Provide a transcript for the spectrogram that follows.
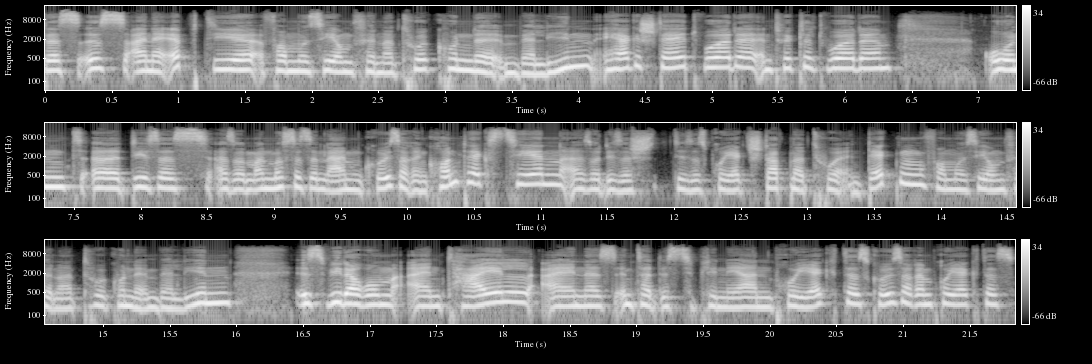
Das ist eine App, die vom Museum für Naturkunde in Berlin hergestellt wurde, entwickelt wurde. Und äh, dieses, also man muss es in einem größeren Kontext sehen, also dieses, dieses Projekt Stadtnatur entdecken vom Museum für Naturkunde in Berlin ist wiederum ein Teil eines interdisziplinären Projektes, größeren Projektes,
